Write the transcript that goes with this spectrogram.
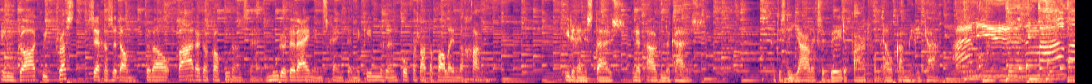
In God we trust, zeggen ze dan. Terwijl vader de kalkoen aanzet, moeder de wijn inschenkt... en de kinderen hun koffers laten vallen in de gang. Iedereen is thuis in het ouderlijk huis. Het is de jaarlijkse bedevaart van elke Amerikaan. I'm using my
